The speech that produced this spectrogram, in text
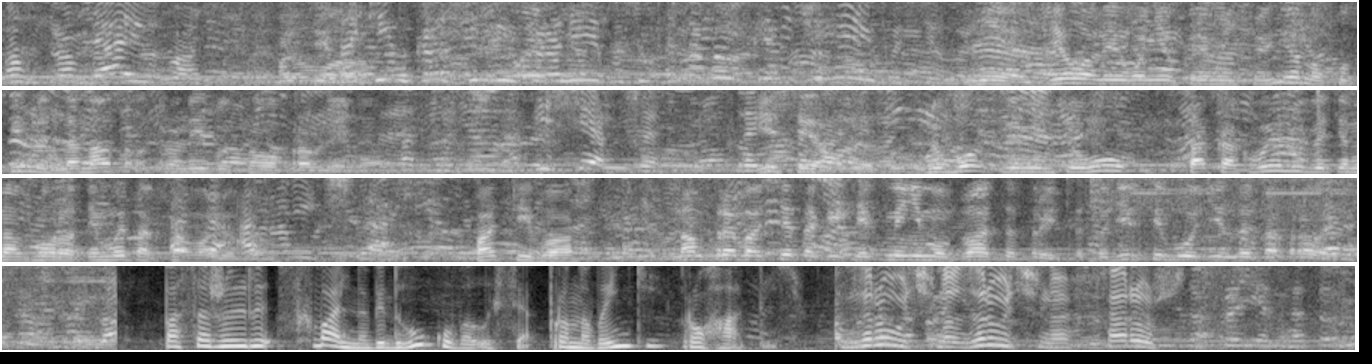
Поздравляю вас з таким красивим тролейбусом. Це ви в Кремчугеї посіли? Нет, сделали его не в Кременчуге, но купили для нашего троллейбусного управления. І серце. И сердце. Любовь к Кременчугу, так как вы любите наш город, и мы так само любимо. Отлично. Спасибо. Нам треба ще таких, як мінімум 20-30. Тоді всі будуть їздити на тролейбусі. Пасажири схвально відгукувалися про новенький рогатий. Зручно, зручно, хорош,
